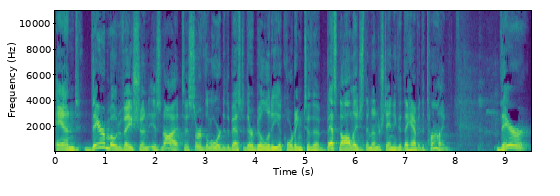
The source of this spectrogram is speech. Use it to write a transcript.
And their motivation is not to serve the Lord to the best of their ability according to the best knowledge and understanding that they have at the time. Their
